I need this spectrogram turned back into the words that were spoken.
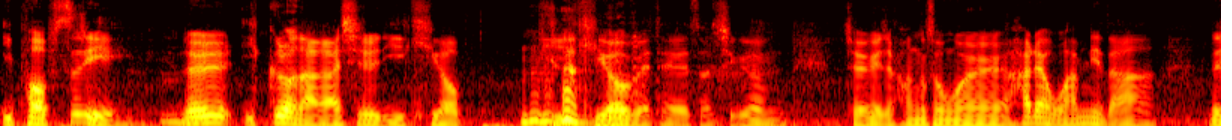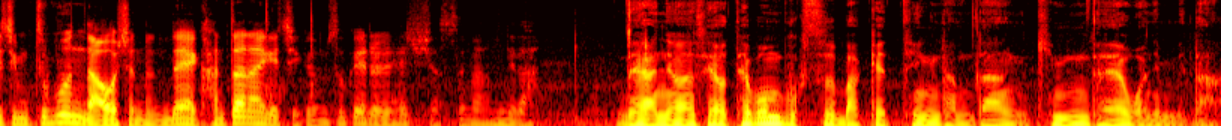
입법 3를 이끌어 나가실 이 기업 이 기업에 대해서 지금 저희가 이제 방송을 하려고 합니다. 네 지금 두 분 나오셨는데 간단하게 지금 소개를 해주셨으면 합니다. 네, 안녕하세요. 태본북스 마케팅 담당 김대원입니다.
